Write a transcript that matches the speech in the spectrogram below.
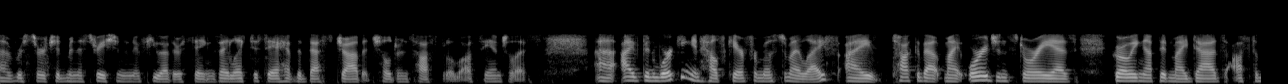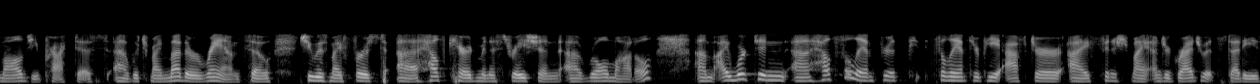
uh, research administration and a few other things. I like to say I have the best job at Children's Hospital Los Angeles. Uh, I've been working in healthcare for most of my life. I talk about my origin story as growing up in my dad's ophthalmology practice, uh, which my mother ran. So she was my first uh, healthcare administration uh, role model. Um, I worked in health philanthropy, philanthropy after I finished my undergraduate studies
